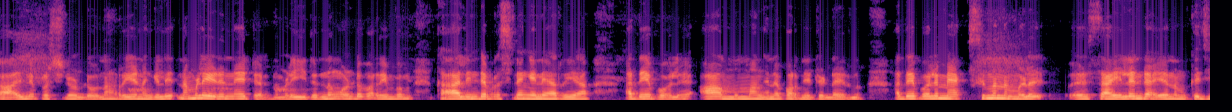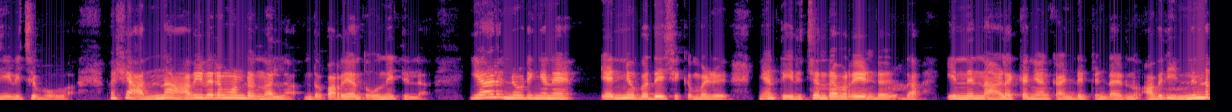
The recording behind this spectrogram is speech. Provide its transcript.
കാലിന് പ്രശ്നമുണ്ടോ എന്ന് അറിയണമെങ്കിൽ നമ്മൾ എഴുന്നേറ്റാണ്. നമ്മൾ ഇരുന്നും കൊണ്ട് പറയുമ്പം കാലിന്റെ പ്രശ്നം എങ്ങനെ അറിയാം? അതേപോലെ ആ അമ്മമ്മ അങ്ങനെ പറഞ്ഞിട്ടുണ്ടായിരുന്നു. അതേപോലെ മാക്സിമം നമ്മൾ സൈലന്റ് ആയാൽ നമുക്ക് ജീവിച്ചു പോവാം. പക്ഷെ അന്ന് ആ വിവരം കൊണ്ടൊന്നല്ല. എന്തോ പറയാൻ തോന്നിയിട്ടില്ല. ഇയാൾ എന്നോട് ഇങ്ങനെ എന്നെ ഉപദേശിക്കുമ്പോൾ ഞാൻ തിരിച്ചെന്താ പറയേണ്ടത്? ഇതാ ഇന്നും നാളെയൊക്കെ ഞാൻ കണ്ടിട്ടുണ്ടായിരുന്നു. അവർ ഇന്നിന്ന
